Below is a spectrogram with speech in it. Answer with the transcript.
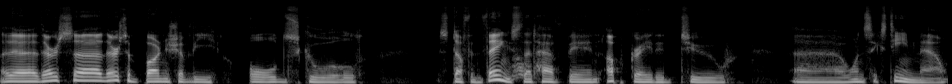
uh, there's uh, there's a bunch of the old school stuff and things that have been upgraded to uh, 116 now,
